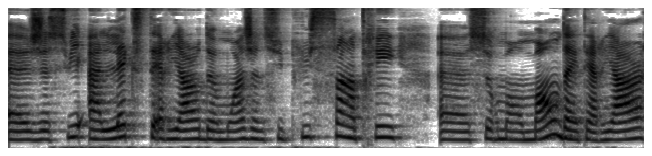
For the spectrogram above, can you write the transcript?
euh, je suis à l'extérieur de moi, je ne suis plus centrée euh, sur mon monde intérieur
